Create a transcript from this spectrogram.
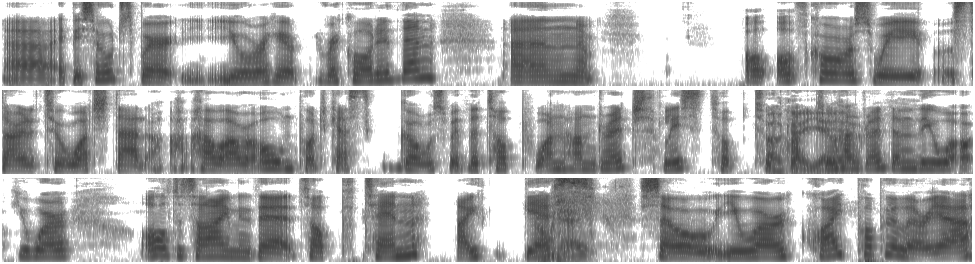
uh, episodes where you rec- recorded then, and of course, we started to watch that how our own podcast goes with the top 100 list, top, top okay, yeah, 200, yeah. and you were, you were all the time in the top 10. I guess. Okay. So you were quite popular, yeah.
